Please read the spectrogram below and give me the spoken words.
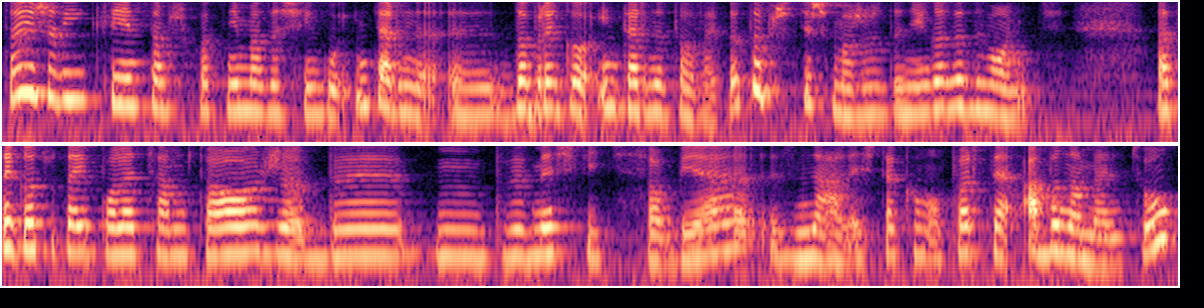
to jeżeli klient na przykład nie ma zasięgu interne y, dobrego internetowego, to przecież możesz do niego zadzwonić. Dlatego tutaj polecam to, żeby mm, wymyślić sobie, znaleźć taką ofertę abonamentu,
